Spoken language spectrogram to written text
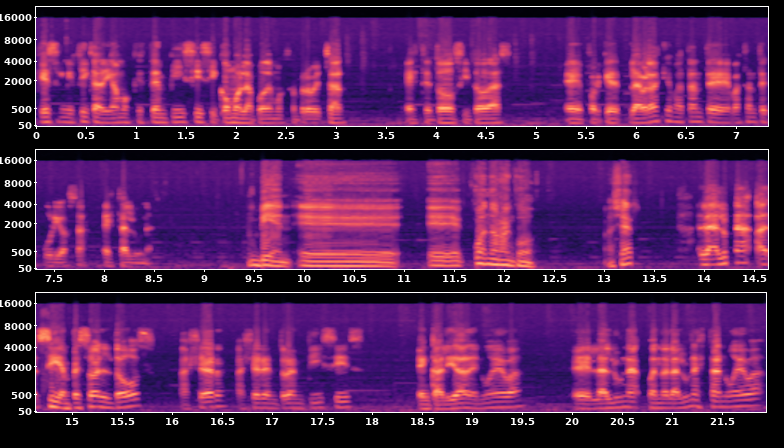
qué significa, digamos, que esté en Pisces y cómo la podemos aprovechar este, todos y todas, eh, porque la verdad es que es bastante, bastante curiosa esta luna. Bien, eh, eh, ¿cuándo arrancó? ¿Ayer? La luna, ah, sí, empezó el 2, ayer, ayer entró en Pisces en calidad de nueva, eh, la luna, cuando la luna está nueva,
